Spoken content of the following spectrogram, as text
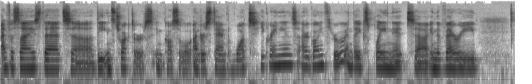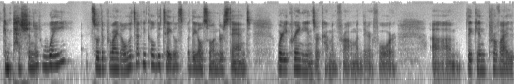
emphasize that uh, the instructors in Kosovo understand what Ukrainians are going through and they explain it uh, in a very compassionate way. So they provide all the technical details, but they also understand where Ukrainians are coming from and therefore um, they can provide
